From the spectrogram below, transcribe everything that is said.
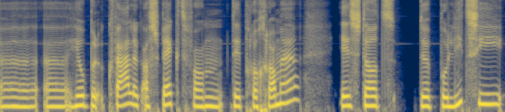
uh, heel kwalijk aspect van dit programma is dat de politie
